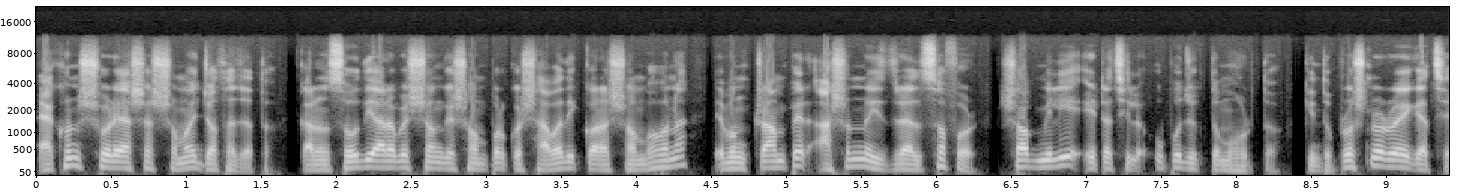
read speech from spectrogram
এখন সরে আসার সময় যথাযথ, কারণ সৌদি আরবের সঙ্গে সম্পর্ক স্বাভাবিক করার সম্ভাবনা এবং ট্রাম্পের আসন্ন ইসরায়েল সফর সব মিলিয়ে এটা ছিল উপযুক্ত মুহূর্ত। কিন্তু প্রশ্ন রয়ে গেছে,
